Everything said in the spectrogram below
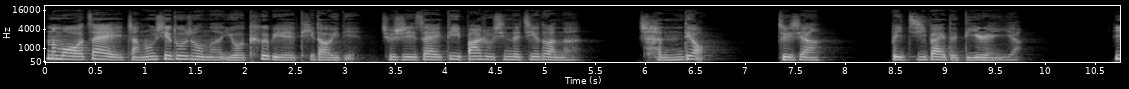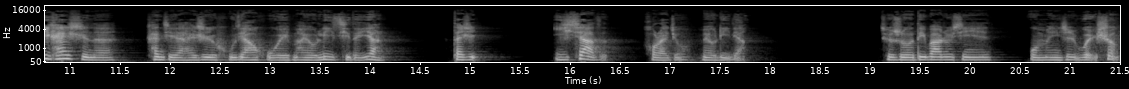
那么在掌中解脱中呢，有特别提到一点，就是在第八柱星的阶段呢，沉掉就像被击败的敌人一样。一开始呢，看起来还是狐假虎威、蛮有力气的样，但是一下子后来就没有力量。就说第八柱心，我们是稳胜。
